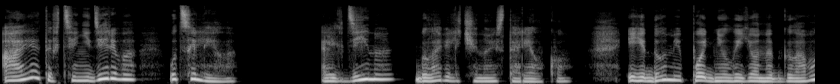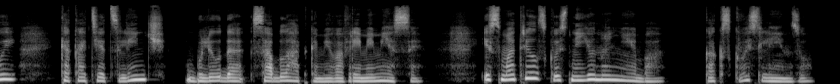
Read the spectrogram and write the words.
а это в тени дерева уцелело. Льдина была величиной с тарелку, и Доми поднял ее над головой, как отец Линч, блюдо с обладками во время мессы, и смотрел сквозь нее на небо, как сквозь линзу.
